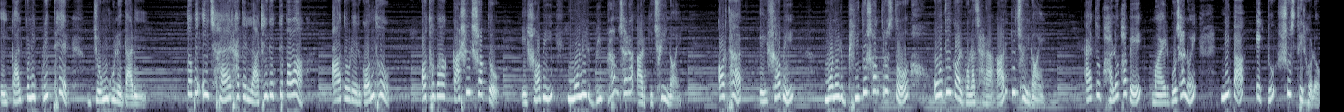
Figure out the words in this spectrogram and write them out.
এই কাল্পনিক বৃদ্ধের জঙ্গুলে দাঁড়িয়ে। তবে এই ছায়ার হাতে লাঠি দেখতে পাওয়া আতরের গন্ধ অথবা কাশির শব্দ, এসবই মনের বিভ্রম ছাড়া আর কিছুই নয়। অর্থাৎ এই সবই মনের ভীত সন্ত্রস্ত অতি কল্পনা ছাড়া আর কিছুই নয়। এত ভালোভাবে মায়ের বোঝানোয় নিপা একটু সুস্থির হলো।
